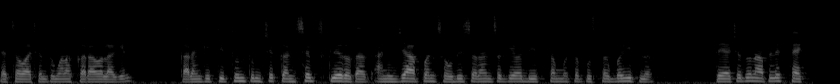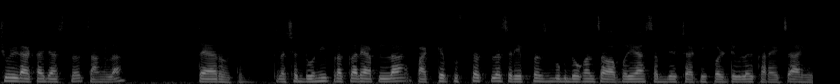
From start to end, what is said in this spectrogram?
त्याचं वाचन तुम्हाला करावं लागेल. कारण की तिथून तुमचे कन्सेप्ट क्लिअर होतात आणि जे आपण सौदी सरांचं किंवा दीपस्तंभचं पुस्तक बघितलं तर याच्यातून आपले फॅक्च्युअल डाटा जास्त चांगला तयार होतो. तर अशा दोन्ही प्रकारे आपल्याला पाठ्यपुस्तक प्लस रेफरन्स बुक दोघांचा वापर या सब्जेक्टसाठी पर्टिक्युलर करायचा आहे.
